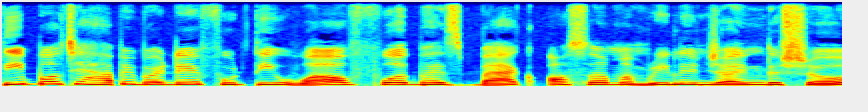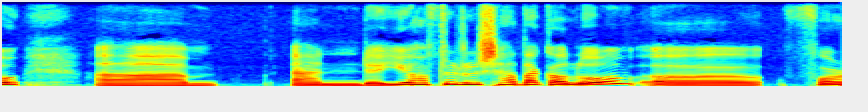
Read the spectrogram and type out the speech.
দীপ বলছে happy birthday Foorti wow fourth vice back awesome um really enjoying the show and you have to do সাদা কালো ফর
